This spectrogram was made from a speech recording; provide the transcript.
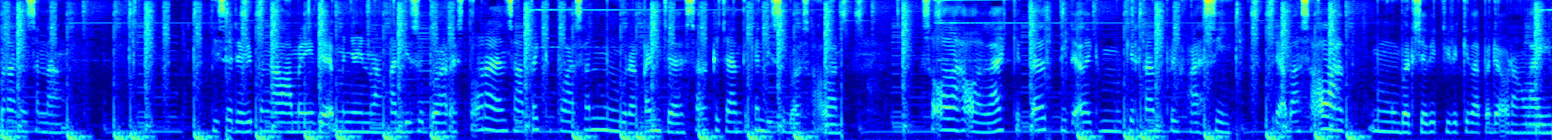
merasa senang. Bisa dari pengalaman yang tidak menyenangkan di sebuah restoran sampai kepuasan menggunakan jasa kecantikan di sebuah salon seolah-olah kita tidak lagi memikirkan privasi. Tidak masalah mengumbar jati diri kita pada orang lain,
